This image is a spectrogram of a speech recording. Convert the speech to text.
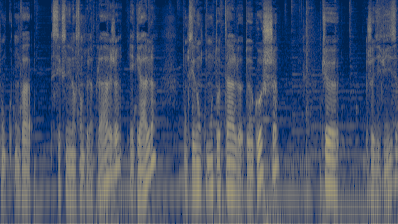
Donc, on va sélectionner l'ensemble de la plage, égal. Donc, c'est donc mon total de gauche que je divise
